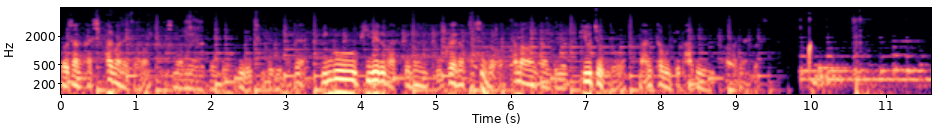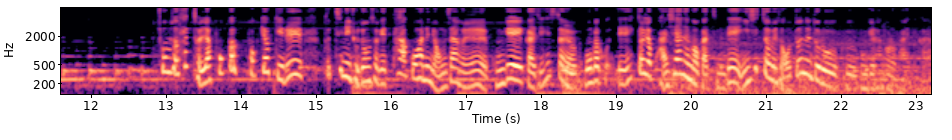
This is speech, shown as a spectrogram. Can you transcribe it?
러시아는 한 18만에서 20만 명 정도 예측되고 있는데 인구 비례를 봤을 때는 우크라이나가 훨씬 더 사망한 사람들이 비율적으로 많다고 이렇게 봐도 과언이 아닐 것 같습니다. 조금석 핵 전략 폭격, 폭격기를 푸틴이 조종석에 타고 하는 영상을 공개까지 했어요. 네. 뭔가 핵 전략 과시하는 것 같은데 이 시점에서 어떤 의도로 그 공개를 한 거로 봐야 될까요?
